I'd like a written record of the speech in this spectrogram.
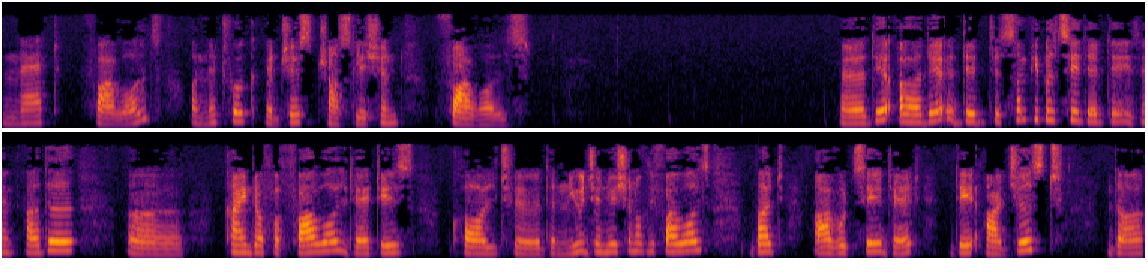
NAT firewalls or network address translation firewalls. Uh, there are there, there, some people say that there is another uh, kind of a firewall that is called uh, the new generation of the firewalls but I would say that they are just the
